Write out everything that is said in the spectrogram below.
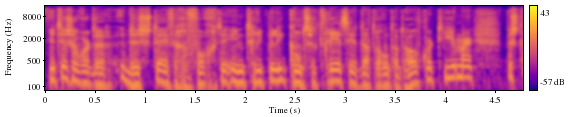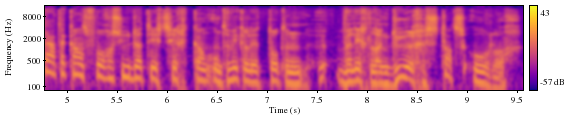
Intussen wordt er de stevige gevochten in Tripoli. Concentreert zich dat rond het hoofdkwartier. Maar bestaat de kans volgens u dat dit zich kan ontwikkelen tot een wellicht langdurige stadsoorlog?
